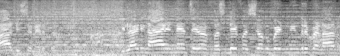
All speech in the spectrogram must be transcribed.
நான் டிசிஷன் எடுத்தேன். ಇಲ್ಲಾಡಿ ನಾ ಎಣ್ಣೆ ಹಚ್ಚ ಫಸ್ಟ್ ಡೇ ಫಸ್ಟ್ ಹೋಗ್ಬೇಡಿ ನಿನ್ರಿಪೆ ನಾನು.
